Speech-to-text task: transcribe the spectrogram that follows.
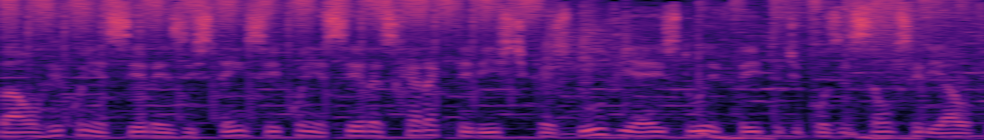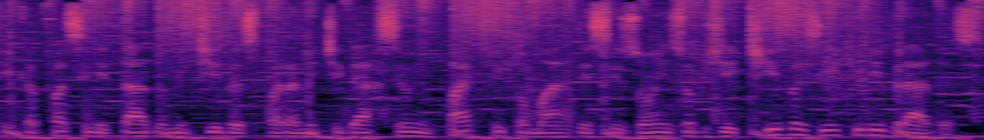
ao reconhecer a existência e conhecer as características do viés do efeito de posição serial fica facilitado medidas para mitigar seu impacto e tomar decisões objetivas e equilibradas.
